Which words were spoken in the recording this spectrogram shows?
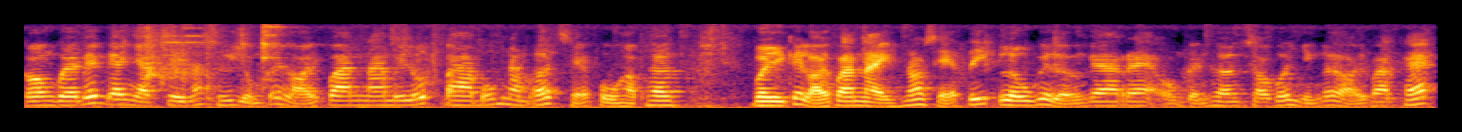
còn về bếp ga Nhật thì nó sử dụng cái loại van Namilus 345S sẽ phù hợp hơn. Vì cái loại van này nó sẽ tiết lưu cái lượng ga ra ổn định hơn so với những cái loại van khác.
